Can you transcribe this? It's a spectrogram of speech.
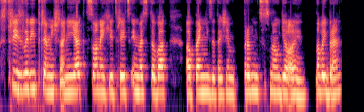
střízlivý přemýšlení, jak co nejchytřeji investovat eh, peníze. Takže první, co jsme udělali, nový brand,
